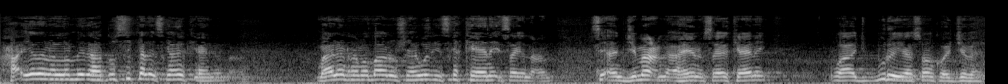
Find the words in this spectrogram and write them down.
waxaa iyadana lamida hadduu si kale iskaga keeno maalin ramadaan uu shahwadii iska keenay isaga nacam. Si aan jimaacna ahayn isaga keenay waa burayaa soonka waa jabaan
